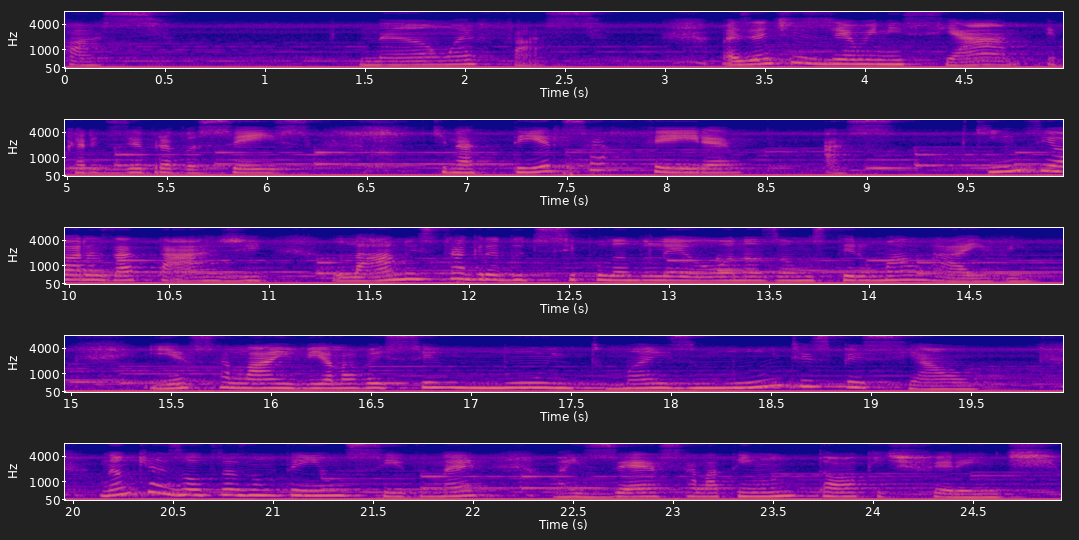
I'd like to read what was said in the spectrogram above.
fácil. Não é fácil. Mas antes de eu iniciar, eu quero dizer para vocês que na terça-feira, às 15 horas da tarde, lá no Instagram do Discipulando Leoa, nós vamos ter uma live. E essa live ela vai ser muito, mas muito especial. Não que as outras não tenham sido, né? Mas essa ela tem um toque diferente.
